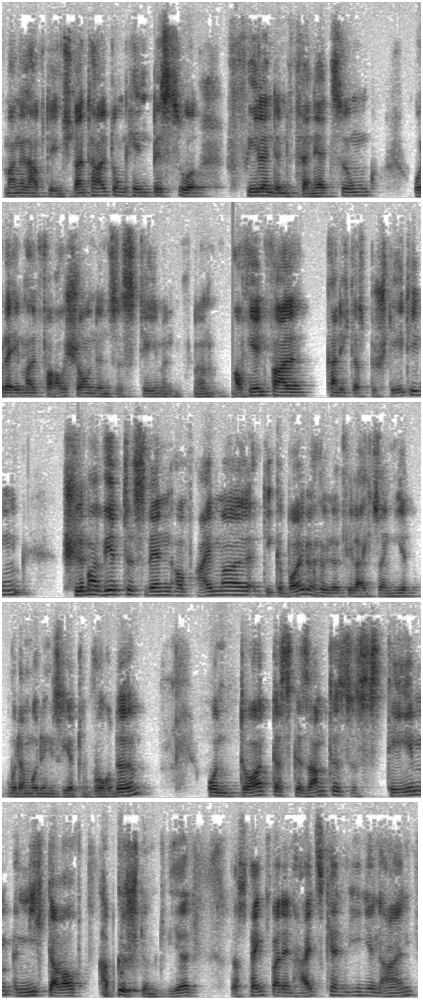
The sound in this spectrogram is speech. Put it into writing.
mangelhafter Instandhaltung hin bis zur fehlenden Vernetzung oder eben halt vorausschauenden Systemen. Ne? Auf jeden Fall kann ich das bestätigen. Schlimmer wird es, wenn auf einmal die Gebäudehülle vielleicht saniert oder modernisiert wurde und dort das gesamte System nicht darauf abgestimmt wird. Das fängt bei den Heizkennlinien ein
